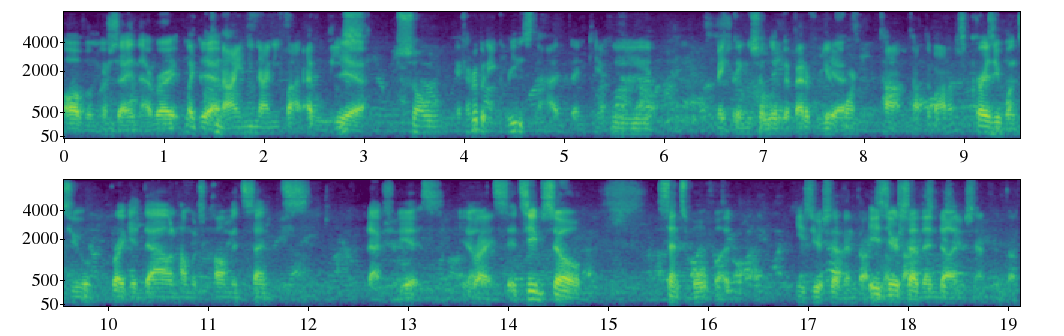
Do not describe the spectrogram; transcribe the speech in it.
all of them are saying that, right? Like yeah. 90, 95 at least. Yeah. So if everybody agrees that, then can't we make things a little bit better from uniform top top to bottom? It's crazy once you break it down how much common sense it actually is. You know, Right. it's, it seems so sensible, but easier said than done. Easier said sometimes. than done. Easier said than done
